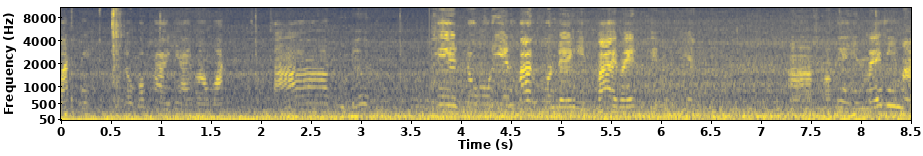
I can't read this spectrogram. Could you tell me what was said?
วัดไงเราก็พายายมาวัดตาดูเด้อเขตโรงเรียนบ้านขอนแดงเห็นป้ายไหมเขตโรงเรียน อ่าครับ เนี่ยเห็นไหมมีหมา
